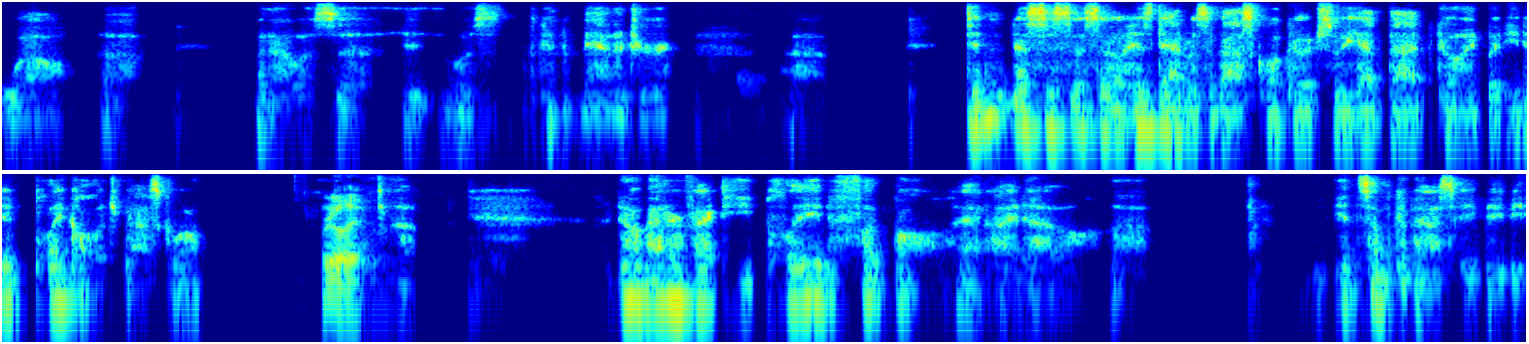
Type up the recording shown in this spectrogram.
well when I was uh, was kind of manager. Didn't necessarily. So his dad was a basketball coach, so he had that going, but he didn't play college basketball. Really? Uh, no, matter of fact, he played football at Idaho uh, in some capacity, maybe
